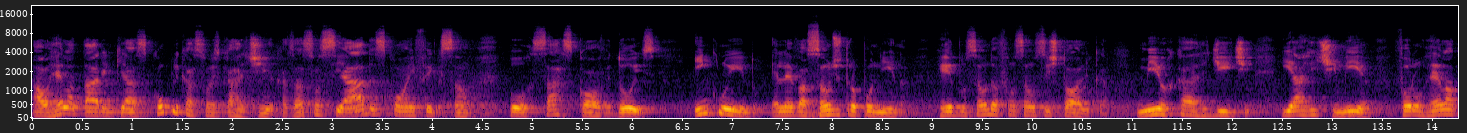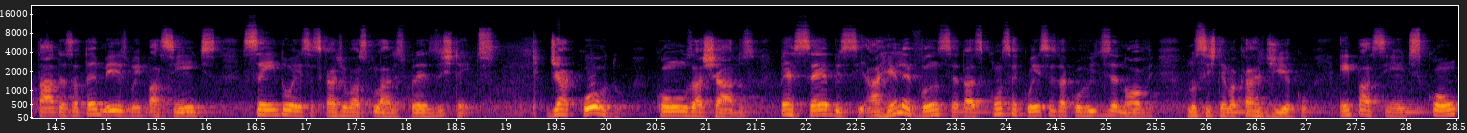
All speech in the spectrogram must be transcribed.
ao relatarem que as complicações cardíacas associadas com a infecção por SARS-CoV-2 incluindo elevação de troponina, redução da função sistólica, miocardite e arritmia, foram relatadas até mesmo em pacientes sem doenças cardiovasculares pré-existentes. De acordo com os achados, percebe-se a relevância das consequências da Covid-19 no sistema cardíaco em pacientes com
